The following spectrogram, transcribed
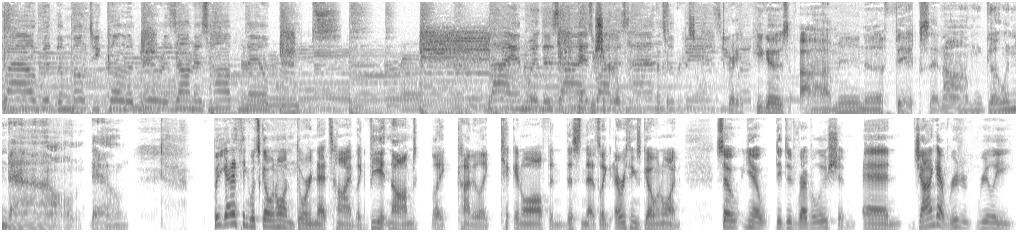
crowd with the multicolored mirrors on his hobnail boots. Lying with his eyes we should while his cover that. hands That's a great song. busy. Great. He goes, I'm in a fix and I'm going down, down. But you got to think what's going on during that time. Like Vietnam's like kind of like kicking off and this and that. It's like everything's going on. So, you know, they did Revolution and John got really, really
